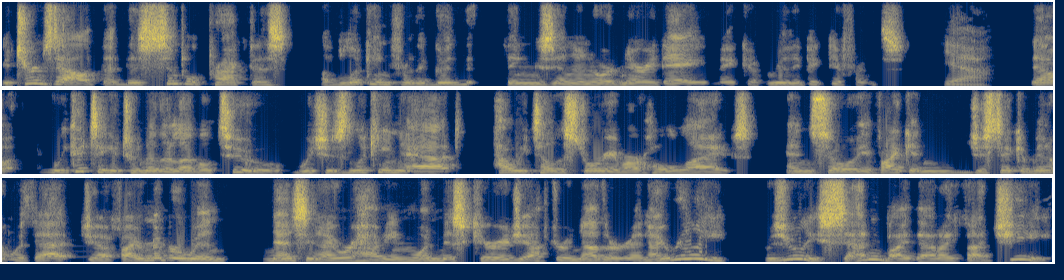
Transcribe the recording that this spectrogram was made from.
It turns out that this simple practice of looking for the good things in an ordinary day make a really big difference. Yeah. Now, we could take it to another level too, which is looking at how we tell the story of our whole lives. And so, if I can just take a minute with that, Jeff, I remember when Nancy and I were having one miscarriage after another, and I really was really saddened by that. I thought, gee,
